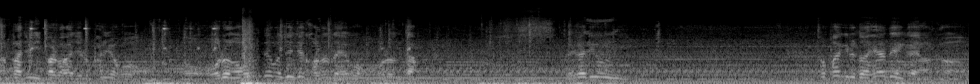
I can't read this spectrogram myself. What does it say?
안 빠지면 이빨 바가지로 팔려고. 어, 얼음 얼음 되면 이제 걸어내고 얼음 땅 저희가 지금 토파기를 더 해야 되니까 이만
